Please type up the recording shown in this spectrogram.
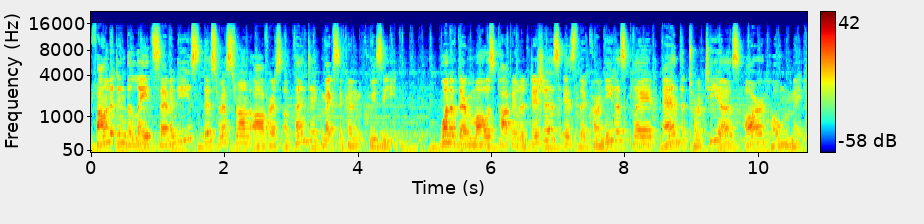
Founded in the late 70s, this restaurant offers authentic Mexican cuisine. One of their most popular dishes is the carnitas plate and the tortillas are homemade.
